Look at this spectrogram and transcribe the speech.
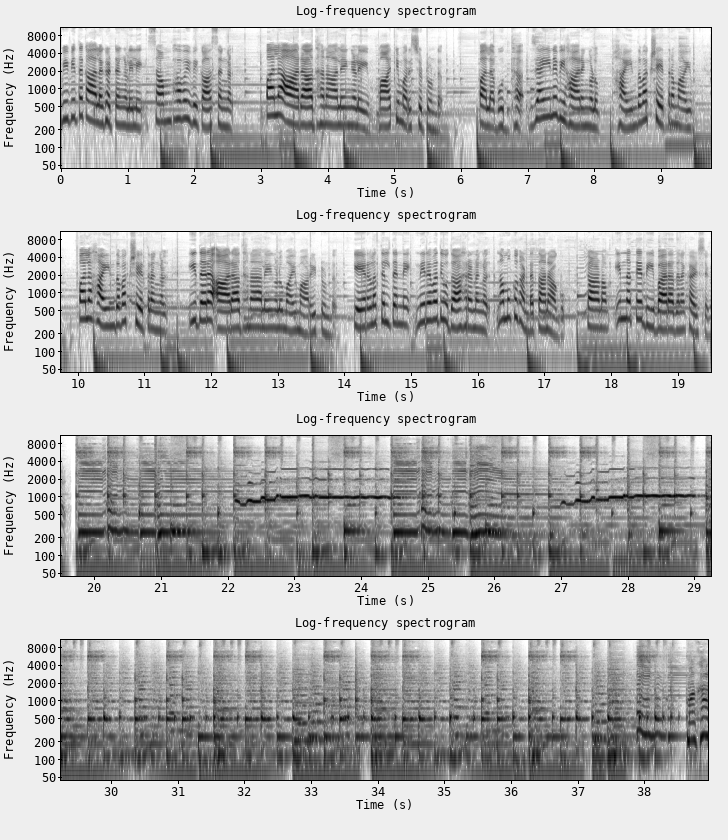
വിവിധ കാലഘട്ടങ്ങളിലെ സംഭവ വികാസങ്ങൾ പല ആരാധനാലയങ്ങളെയും മാറ്റിമറിച്ചിട്ടുണ്ട്. പല ബുദ്ധ ജൈന വിഹാരങ്ങളും ഹൈന്ദവ ക്ഷേത്രമായും പല ഹൈന്ദവ ക്ഷേത്രങ്ങൾ ഇതര ആരാധനാലയങ്ങളുമായി മാറിയിട്ടുണ്ട്. കേരളത്തിൽ തന്നെ നിരവധി ഉദാഹരണങ്ങൾ നമുക്ക് കണ്ടെത്താനാകും. കാണാം ഇന്നത്തെ ദീപാരാധന കാഴ്ചകൾ.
